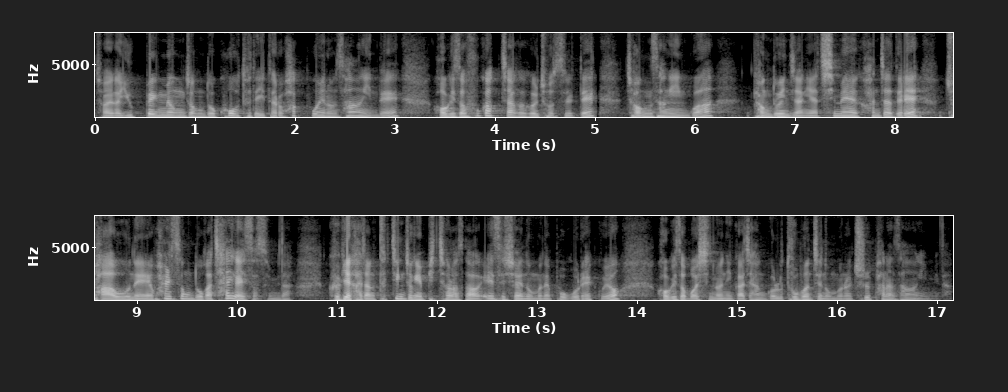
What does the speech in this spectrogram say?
저희가 600명 정도 코호트 데이터를 확보해 놓은 상황인데 거기서 후각 자극을 줬을 때 정상인과 경도인장이나 치매 환자들의 좌우 뇌의 활성도가 차이가 있었습니다. 그게 가장 특징적인 피처라서 SCI 논문에 보고를 했고요. 거기서 머신러닝까지 한 걸로 두 번째 논문을 출판한 상황입니다.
